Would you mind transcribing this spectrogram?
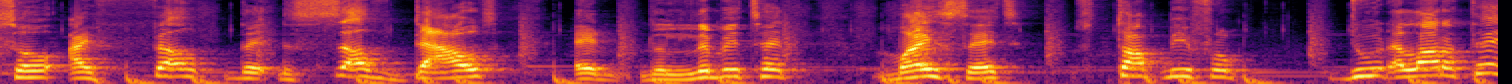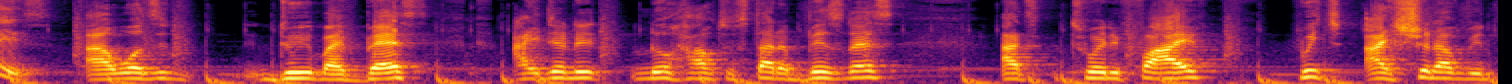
So I felt that the self doubt and the limited mindset stopped me from doing a lot of things. I wasn't doing my best. I didn't know how to start a business at 25, which I should have been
